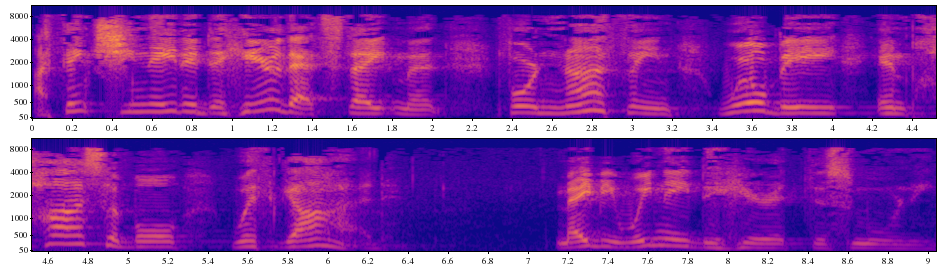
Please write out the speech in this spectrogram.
I think she needed to hear that statement, for nothing will be impossible with God. Maybe we need to hear it this morning.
